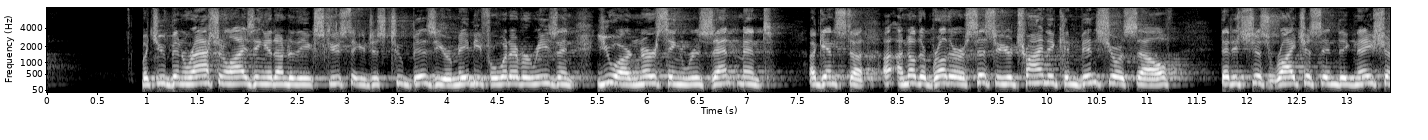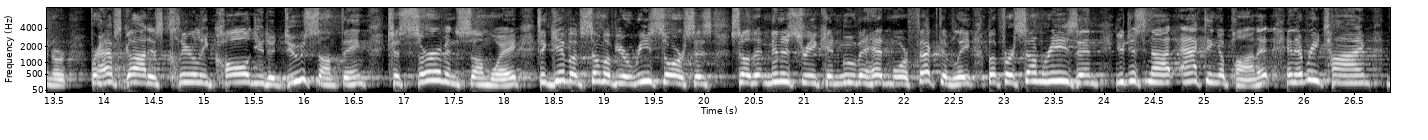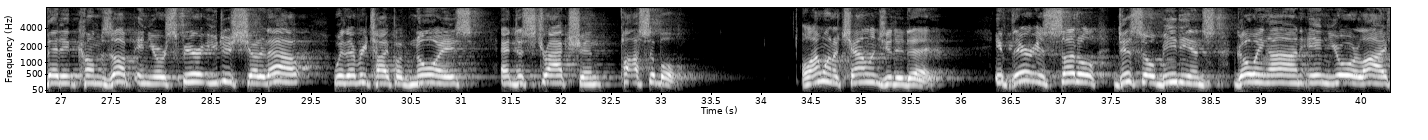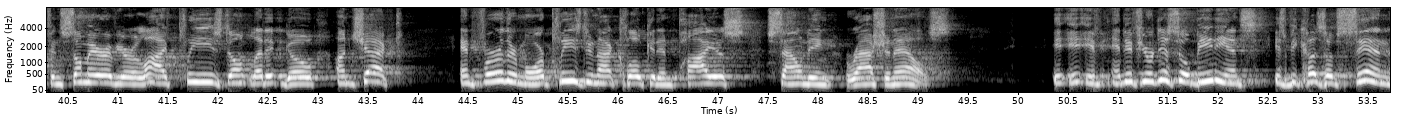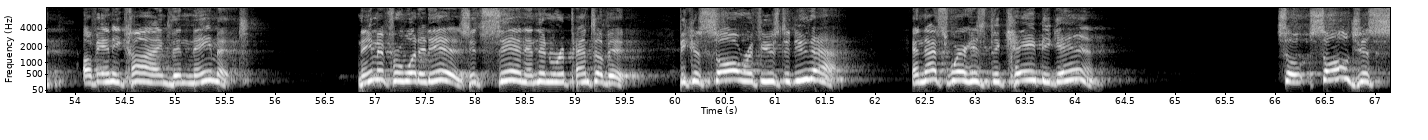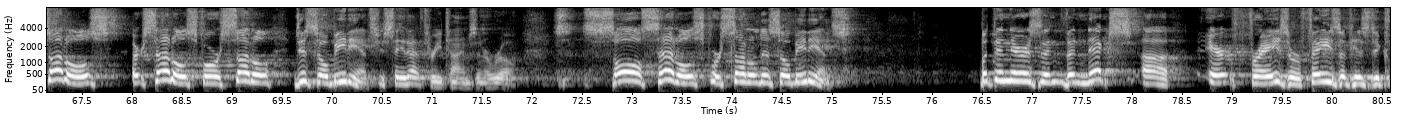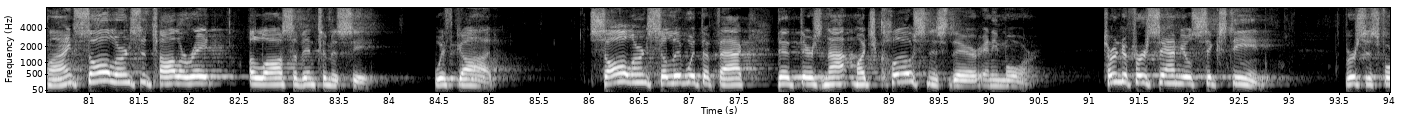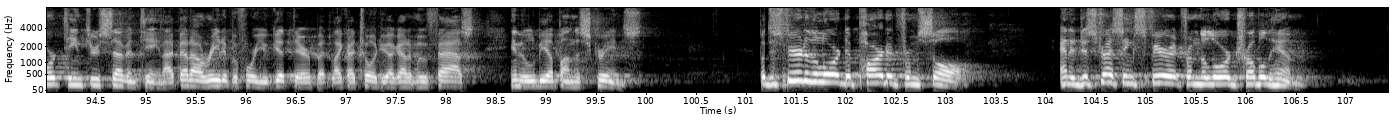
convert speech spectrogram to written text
but you've been rationalizing it under the excuse that you're just too busy, or maybe for whatever reason you are nursing resentment against a, another brother or sister. You're trying to convince yourself that it's just righteous indignation, or perhaps God has clearly called you to do something, to serve in some way, to give up some of your resources so that ministry can move ahead more effectively. But for some reason, you're just not acting upon it. And every time that it comes up in your spirit, you just shut it out with every type of noise and distraction possible. Well, I want to challenge you today. If there is subtle disobedience going on in your life, in some area of your life, please don't let it go unchecked. And furthermore, please do not cloak it in pious sounding rationales. If, and if your disobedience is because of sin of any kind, then name it. Name it for what it is. It's sin, and then repent of it. Because Saul refused to do that. And that's where his decay began. So Saul just settles or settles for subtle disobedience. You say that three times in a row. Saul settles for subtle disobedience. But then there's the, the next uh, phrase or phase of his decline. Saul learns to tolerate a loss of intimacy with God. Saul learns to live with the fact that there's not much closeness there anymore. Turn to 1 Samuel 16 verses 14 through 17. I bet I'll read it before you get there, but like I told you, I got to move fast and it'll be up on the screens. But the Spirit of the Lord departed from Saul, and a distressing spirit from the Lord troubled him.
